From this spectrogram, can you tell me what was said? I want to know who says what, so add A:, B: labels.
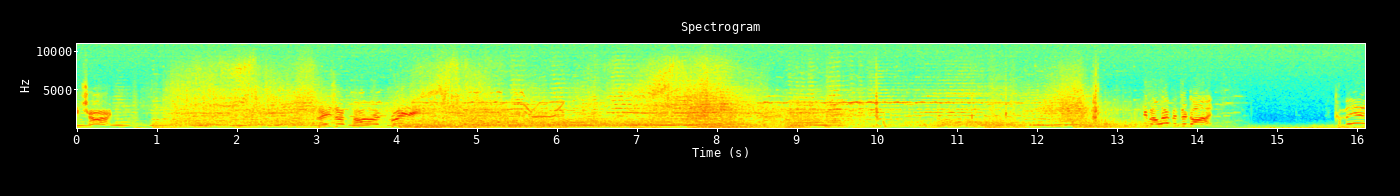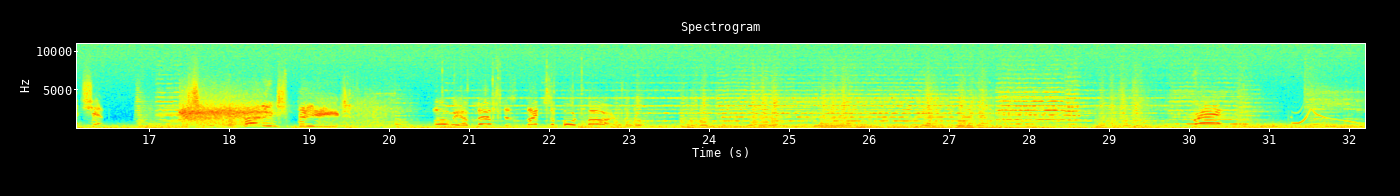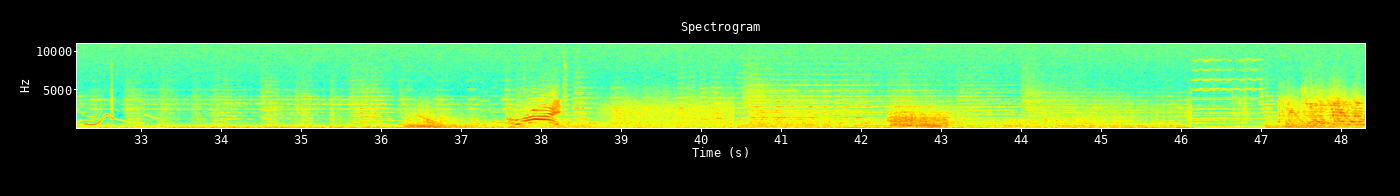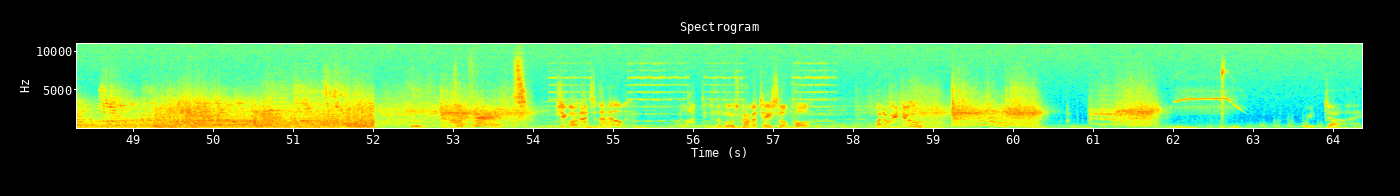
A: Brady charge. Laser powered Brady. My weapons are gone. The command ship.
B: Burning speed.
A: All we have left is life support bar.
B: She won't answer the helm. We're locked into the moon's gravitational pull. What do we do? We die.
